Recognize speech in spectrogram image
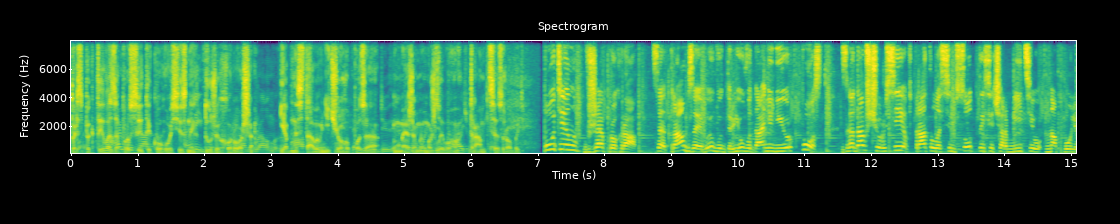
Перспектива запросити когось із них дуже хороша. Я б не ставив нічого поза межами можливого. Трамп це зробить. Путін вже програв. Це Трамп заявив в інтерв'ю виданню Нью-Йорк Пост. Згадав, що Росія втратила 700 тисяч армійців на полі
